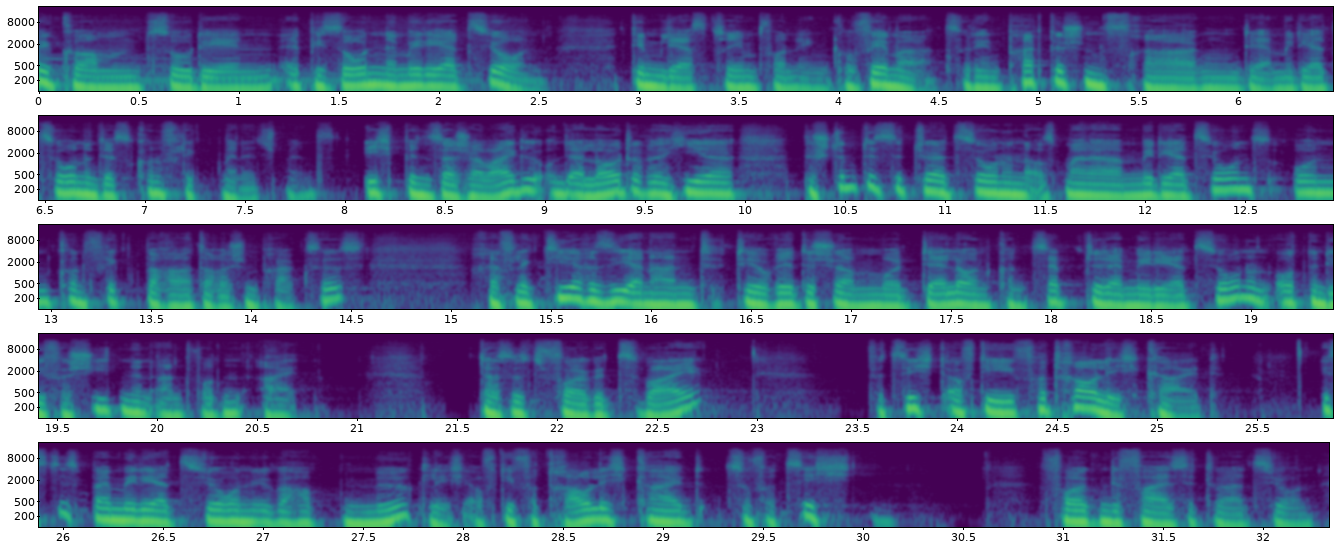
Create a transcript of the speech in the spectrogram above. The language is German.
willkommen zu den Episoden der Mediation, dem Lehrstream von Inkofema, zu den praktischen Fragen der Mediation und des Konfliktmanagements. Ich bin Sascha Weigel und erläutere hier bestimmte Situationen aus meiner Mediations- und konfliktberaterischen Praxis, reflektiere sie anhand theoretischer Modelle und Konzepte der Mediation und ordne die verschiedenen Antworten ein. Das ist Folge 2, Verzicht auf die Vertraulichkeit. Ist es bei Mediation überhaupt möglich, auf die Vertraulichkeit zu verzichten? Folgende Fallsituation.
